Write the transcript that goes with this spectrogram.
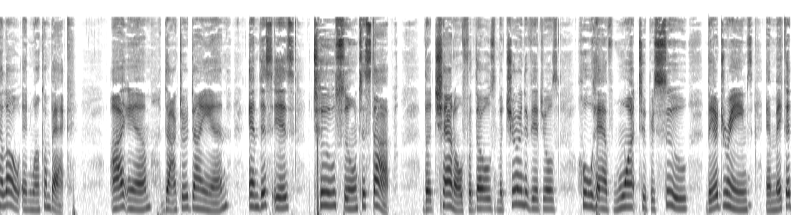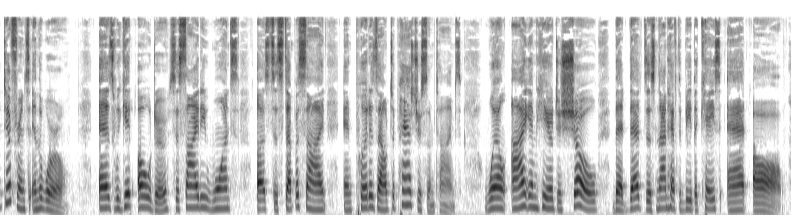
Hello and welcome back. I am Dr. Diane, and this is Too Soon to Stop, the channel for those mature individuals who have want to pursue their dreams and make a difference in the world. As we get older, society wants us to step aside and put us out to pasture sometimes. Well, I am here to show that that does not have to be the case at all.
